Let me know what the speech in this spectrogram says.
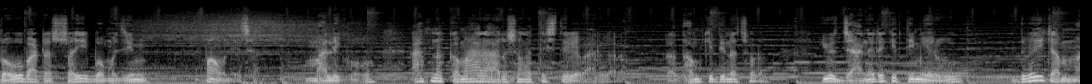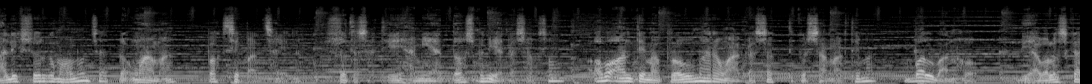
प्रभुबाट सही बमोजिम पाउनेछ। मालिक हो आफ्ना कमाराहरूसँग त्यस्तै व्यवहार गर र धम्की दिन छोड। यो जानेर कि तिमीहरू दुवैका मालिक स्वर्गमा हुनुहुन्छ र उहाँमा पक्षपात छैन। श्रोत साथी हामी यहाँ दस पनि हेर्न सक्छौ। अब अन्त्यमा प्रभुमा र उहाँका शक्तिको सामर्थ्यमा बलवान हो। दियावलसका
